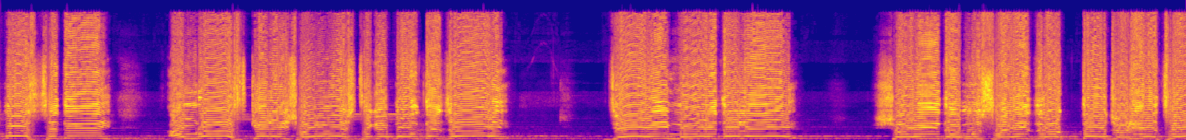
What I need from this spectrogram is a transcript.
উপস্থিতি, আমরা আজকের এই সমাবেশ থেকে বলতে চাই যে এই ময়দানে শহীদ আবু সাইদ রক্ত জড়িয়েছে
